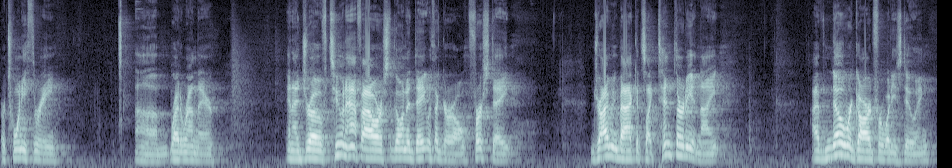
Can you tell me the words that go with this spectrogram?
or 23, um, right around there. And I drove two and a half hours to go on a date with a girl, first date. Driving back, it's like 10:30 at night. I have no regard for what he's doing.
